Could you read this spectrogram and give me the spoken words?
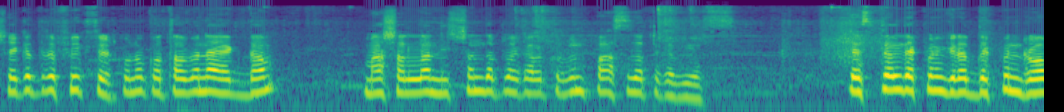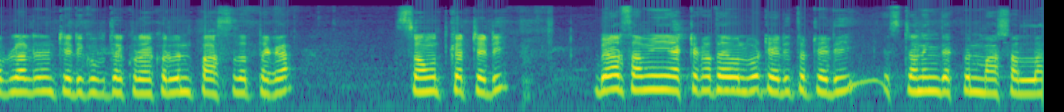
সেক্ষেত্রে ফিক্সড কোনো কথা হবে না, একদম। মাশাল্লাহ নিঃসন্দেহে আপনারা কালেক্ট করবেন পাঁচ হাজার টাকা বিয়ার্স স্টাইল দেখবেন গ্রাফ দেখবেন র ব্লাডের টেডি কবুতর ক্রয় করবেন, পাঁচ হাজার টাকা। চমৎকার টেডি বিয়ার্স আমি একটা কথাই বলব টেডি তো টেডি স্টানিং দেখবেন মাশাল্লাহ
